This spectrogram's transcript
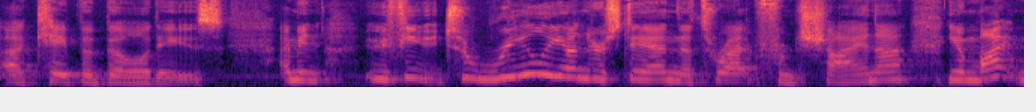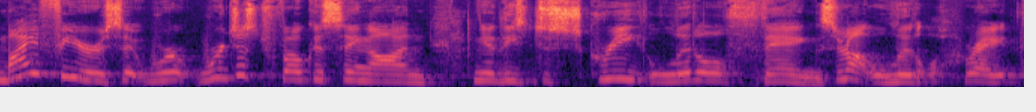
uh, capabilities. I mean, if you to really understand the threat from China, you know, my, my fear is that we're, we're just focusing on you know these discrete little things. They're not little, right?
